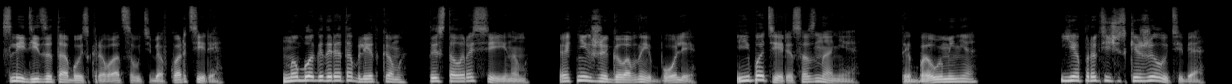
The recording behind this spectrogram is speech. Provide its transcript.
следить за тобой и скрываться у тебя в квартире. Но благодаря таблеткам ты стал рассеянным, от них же головные боли и потеря сознания. Ты был у меня? Я практически жил у тебя.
